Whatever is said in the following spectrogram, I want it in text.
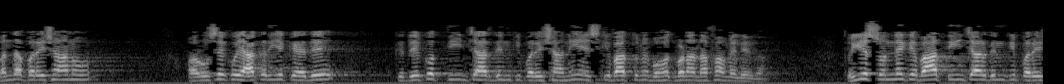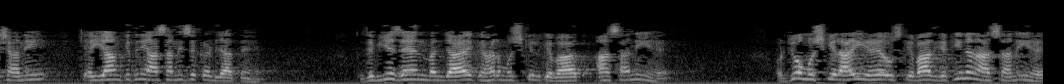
بندہ پریشان ہو اور اسے کوئی آ کر یہ کہہ دے کہ دیکھو تین چار دن کی پریشانی ہے، اس کے بعد تمہیں بہت بڑا نفع ملے گا۔ تو یہ سننے کے بعد تین چار دن کی پریشانی کہ ایام کتنی آسانی سے کٹ جاتے ہیں۔ تو جب یہ ذہن بن جائے کہ ہر مشکل کے بعد آسانی ہے اور جو مشکل آئی ہے، اس کے بعد یقیناً آسانی ہے،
